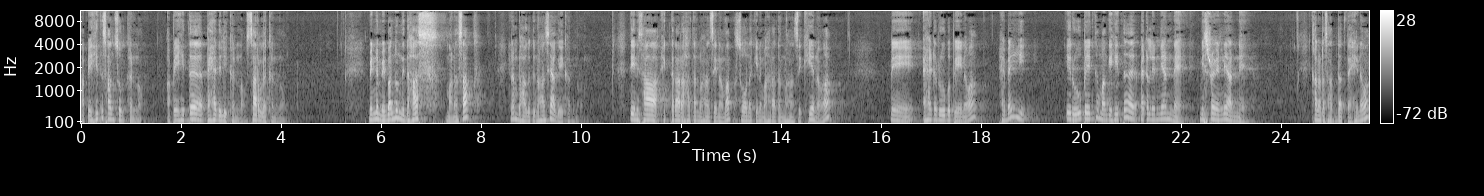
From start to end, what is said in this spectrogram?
අපේ හිත සංසුන් කරනවා. අපේ හිත පැහැදිලි කරනවා, සරල කරනවා. මෙන්න මෙබඳු නිදහස් මනසක් එනම් භාගතුන් වහන්සේ අගය කරනවා. ඒ නිසා එක්තරා රහතන් වහන්සේ නමක් සෝන කියන මහරහතන් වහන්සේ කියනවා මේ ඇහැට රූප පේනවා හැබැයි ඒ රූපයක මගේ හිත පැටලෙන්නේ නැහැ මිශ්‍ර වෙන්නේ නැහැ කනට සද්දත් ඇහෙනවා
